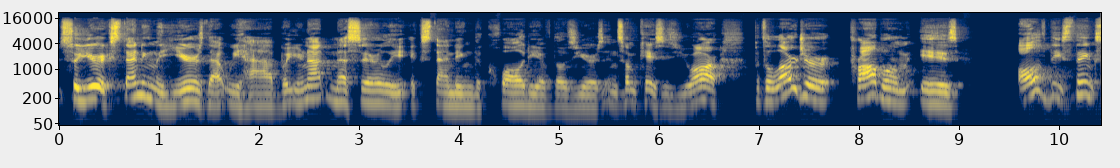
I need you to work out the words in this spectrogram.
So you're extending the years that we have, but you're not necessarily extending the quality of those years. In some cases, you are. But the larger problem is all of these things,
